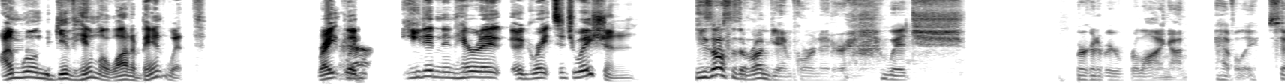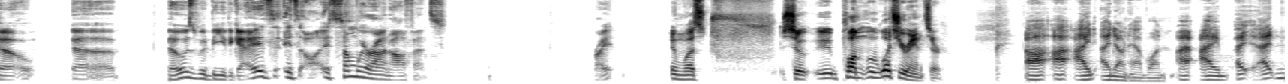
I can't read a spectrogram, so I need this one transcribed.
I'm willing to give him a lot of bandwidth. Right, yeah. like he didn't inherit a, a great situation. He's also the run game coordinator, which we're going to be relying on heavily. So uh, those would be the guys. It's it's it's somewhere on offense, right? Unless so, uh, Plum, what's your answer? Uh, I I don't have one. I, I, I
